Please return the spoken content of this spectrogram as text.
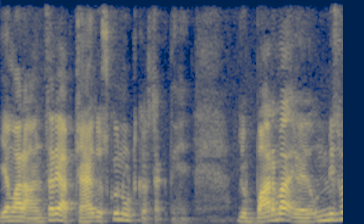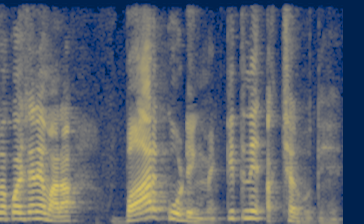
ये हमारा आंसर है। आप चाहे तो उसको नोट कर सकते हैं। जो बारहवा उन्नीसवा क्वेश्चन है हमारा बार कोडिंग में कितने अक्षर होते हैं?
